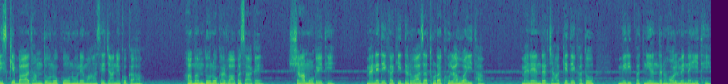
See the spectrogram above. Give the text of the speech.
इसके बाद हम दोनों को उन्होंने वहाँ से जाने को कहा। अब हम दोनों घर वापस आ गए। शाम हो गई थी। मैंने देखा कि दरवाज़ा थोड़ा खुला हुआ ही था। मैंने अंदर झाँक के देखा तो मेरी पत्नी अंदर हॉल में नहीं थी।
